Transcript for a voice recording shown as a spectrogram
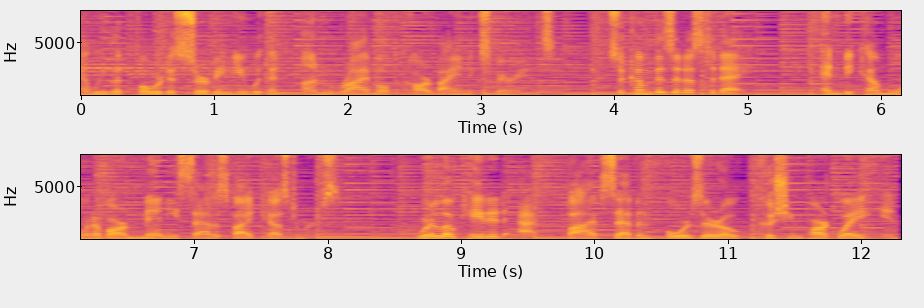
and we look forward to serving you with an unrivaled car buying experience. So come visit us today and become one of our many satisfied customers. We're located at 5740 Cushing Parkway in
